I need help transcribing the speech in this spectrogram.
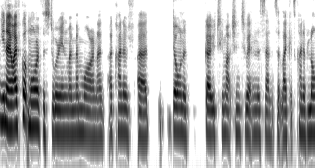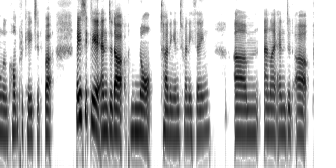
You know, I've got more of the story in my memoir, and I, I kind of uh, don't want to go too much into it in the sense that like it's kind of long and complicated. But basically, it ended up not turning into anything. Um, and I ended up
